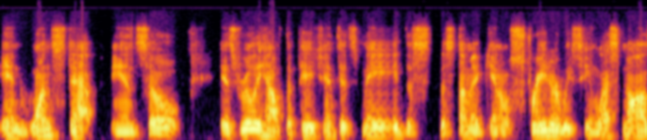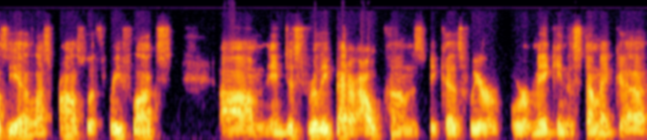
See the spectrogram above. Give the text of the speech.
in one step. And so it's really helped the patients. It's made the, the stomach, you know, straighter. We've seen less nausea, less problems with reflux, um, and just really better outcomes because we're we're making the stomach uh,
